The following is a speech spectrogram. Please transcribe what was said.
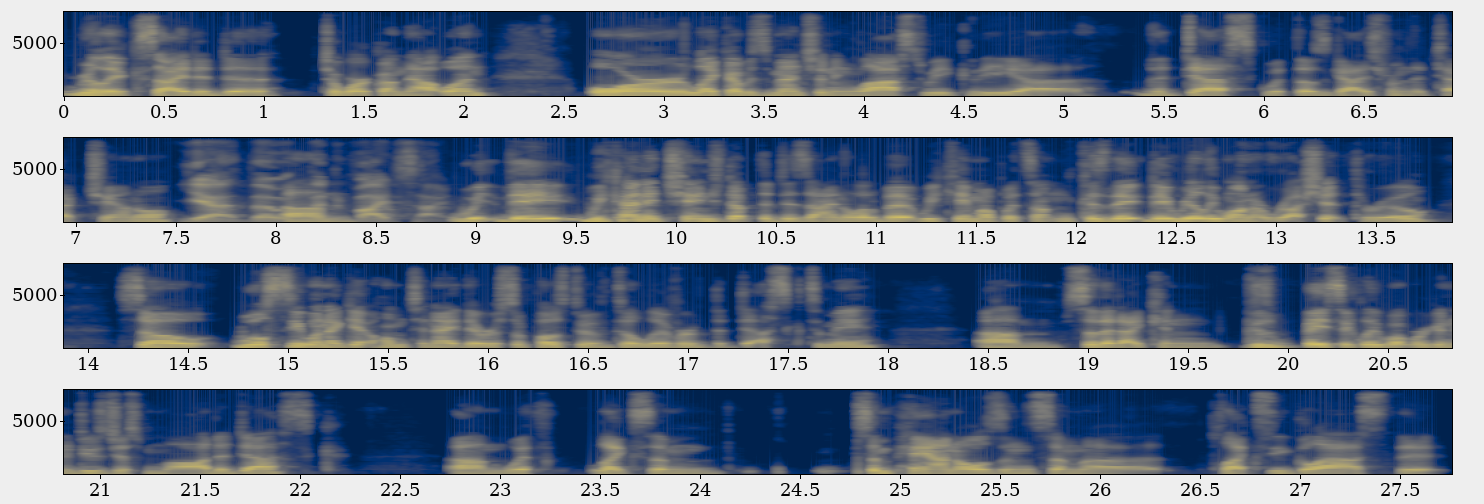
really excited to to work on that one. Or like I was mentioning last week, the uh, the desk with those guys from the tech channel Yeah, the, Um, the divide sign. we they we kind of changed up the design a little bit. We came up with something because they, they really want to rush it through. So we'll see when I get home tonight. They were supposed to have delivered the desk to me, um, so that I can because basically what we're gonna do is just mod a desk um, with like some some panels and some uh, plexiglass that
